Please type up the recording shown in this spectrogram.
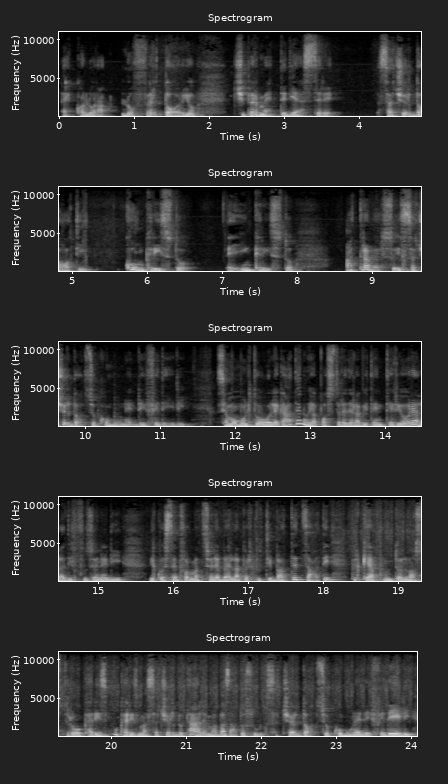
Ecco, allora l'offertorio ci permette di essere sacerdoti con Cristo e in Cristo attraverso il sacerdozio comune dei fedeli. Siamo molto legate noi apostole della vita interiore alla diffusione di, di, questa informazione bella per tutti i battezzati perché appunto il nostro carisma è un carisma sacerdotale ma basato sul sacerdozio comune dei fedeli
